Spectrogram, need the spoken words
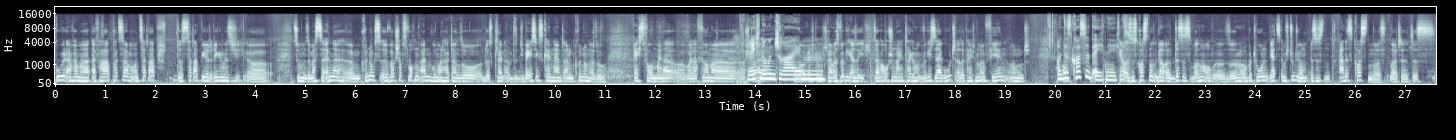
googelt einfach mal FH Potsdam und Setup. Das Setup bietet regelmäßig äh, zum Semesterende ähm, Gründungsworkshopswochen an, wo man halt dann so das kleine, also die Basics kennenlernt an Gründung, also Rechtsform meiner, meiner Firma, äh, Steuer- Rechnungen Genau, schreiben. Rechnungen schreiben. Das ist wirklich, also ich selber auch schon drei Tage wirklich sehr gut, also kann ich nur empfehlen und Und das kostet echt nichts. Genau, es ist kostenlos. Genau, also das ist, was man auch, soll man auch betonen, jetzt im Studium ist es alles kostenlos, Leute. Das,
